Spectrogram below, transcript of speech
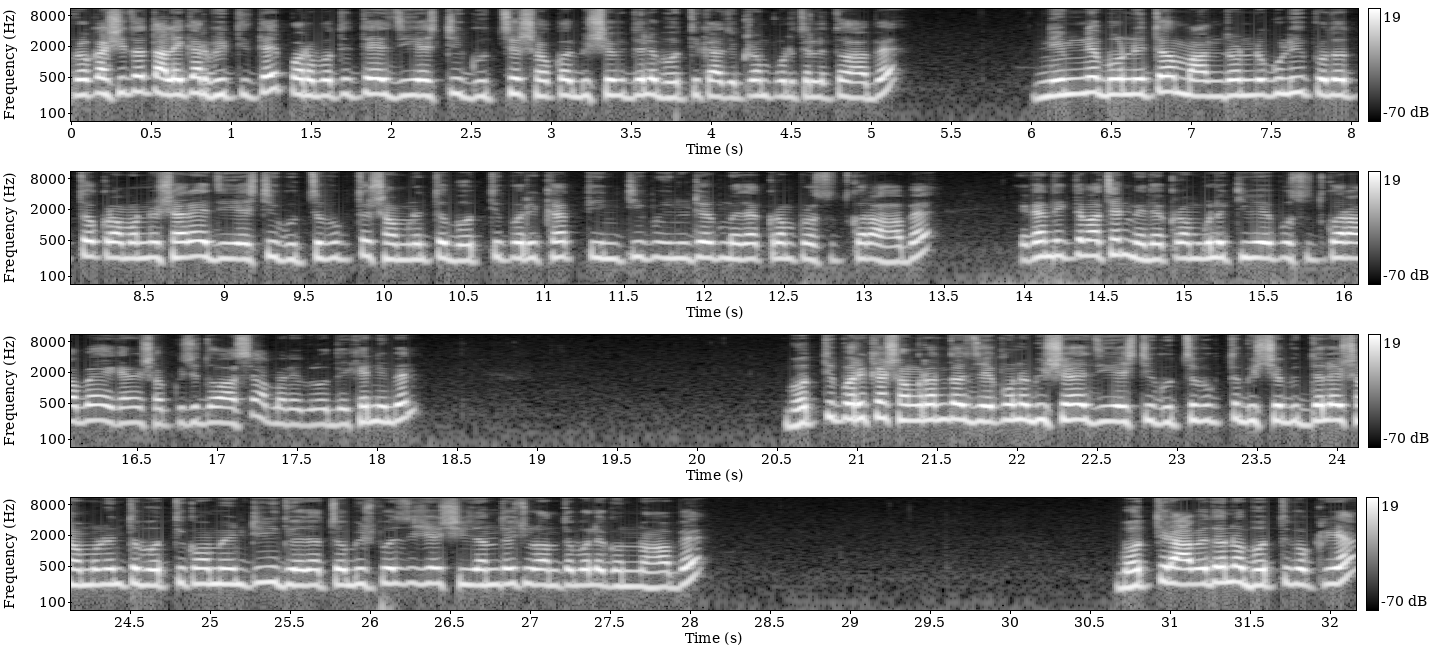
প্রকাশিত তালিকার ভিত্তিতে পরবর্তীতে জিএসটি গুচ্ছের সকল বিশ্ববিদ্যালয়ে ভর্তি কার্যক্রম পরিচালিত হবে। নিম্নে বর্ণিত মানদণ্ডগুলি প্রদত্ত ক্রমানুসারে জিএসটি গুচ্ছভুক্ত সমন্বিত ভর্তি পরীক্ষার তিনটি ইউনিটের মেধাক্রম প্রস্তুত করা হবে। এখানে দেখতে পাচ্ছেন মেধাক্রমগুলো কীভাবে প্রস্তুত করা হবে, এখানে সব কিছু দেওয়া আছে, আপনারা এগুলো দেখে নেবেন। ভর্তি পরীক্ষা সংক্রান্ত যে কোনো বিষয়ে জিএসটি গুচ্ছভুক্ত বিশ্ববিদ্যালয়ে সমন্বিত ভর্তি কমিটি দুই হাজার চব্বিশ পঁচিশের সিদ্ধান্তই চূড়ান্ত বলে গণ্য হবে। ভর্তির আবেদন ও ভর্তি প্রক্রিয়া।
